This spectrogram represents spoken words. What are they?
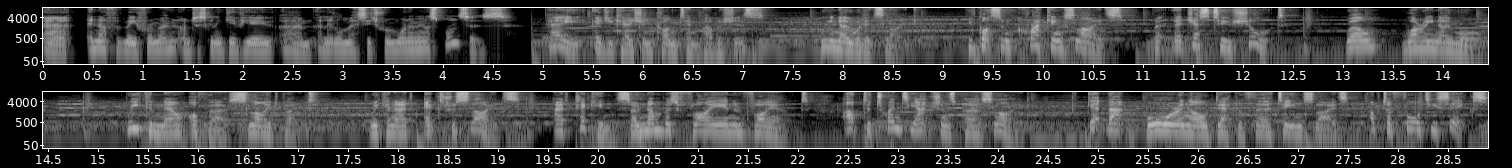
uh, enough of me for a moment. I'm just going to give you um, a little message from one of our sponsors. Hey, education content publishers. We know what it's like. You've got some cracking slides, but they're just too short. Well, worry no more. We can now offer SlideBloat. We can add extra slides, add click ins so numbers fly in and fly out, up to 20 actions per slide. Get that boring old deck of 13 slides up to 46,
